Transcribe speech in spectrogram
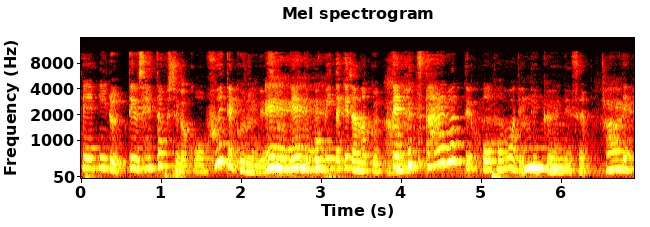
てみるっていう選択肢がこう増えてくるんですよね、えー、デコピンだけじゃなくって 伝えるっていう方法も出てくるんです、はい、で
